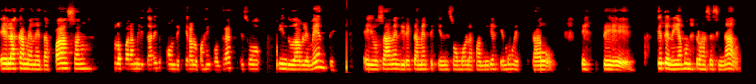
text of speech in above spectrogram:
Eh, las camionetas pasan, los paramilitares donde quiera los vas a encontrar, eso indudablemente. Ellos saben directamente quiénes somos las familias que hemos estado, este, que teníamos nuestros asesinados.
